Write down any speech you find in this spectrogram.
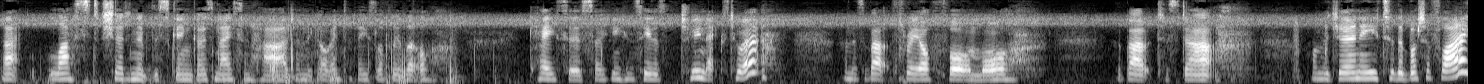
that last shedding of the skin goes nice and hard and they go into these lovely little cases. So you can see there's two next to it and there's about three or four more about to start on the journey to the butterfly.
